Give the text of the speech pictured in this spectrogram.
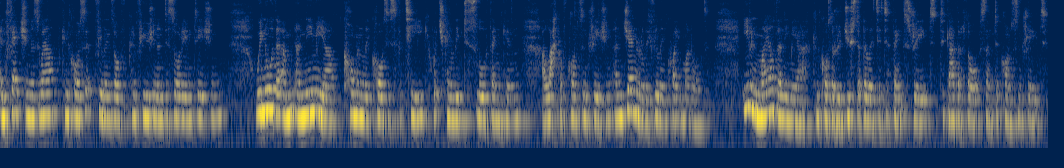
Infection as well can cause feelings of confusion and disorientation. We know that anemia commonly causes fatigue, which can lead to slow thinking, a lack of concentration, and generally feeling quite muddled. Even mild anemia can cause a reduced ability to think straight, to gather thoughts, and to concentrate.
